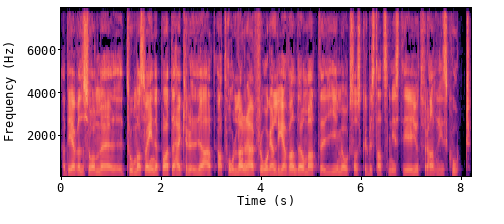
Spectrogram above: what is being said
Ja, det är väl som eh, Thomas var inne på, att, det här, att, att hålla den här frågan levande om att Jimmy Åkesson skulle bli statsminister är ju ett förhandlingskort.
